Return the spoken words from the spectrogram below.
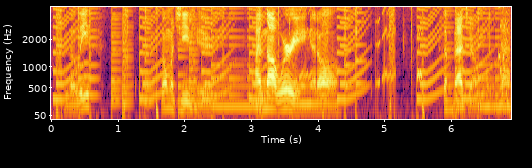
The leaf? So much easier. I'm not worrying at all. Except that jump. What's that?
